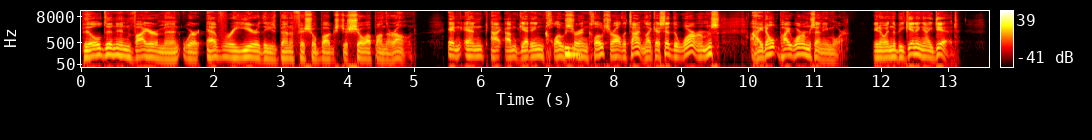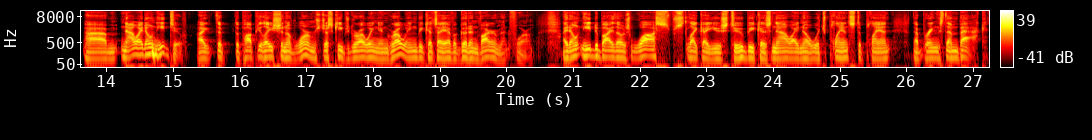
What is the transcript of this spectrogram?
build an environment where every year these beneficial bugs just show up on their own? and and I, I'm getting closer mm-hmm. and closer all the time. Like I said, the worms, I don't buy worms anymore. You know, in the beginning I did. Um, now I don't need to. I the the population of worms just keeps growing and growing because I have a good environment for them. I don't need to buy those wasps like I used to because now I know which plants to plant that brings them back.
